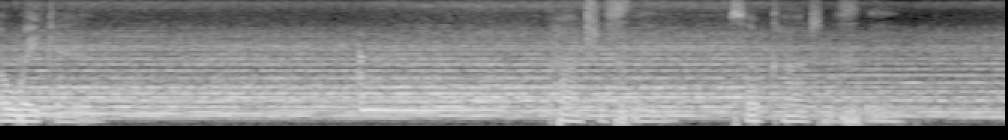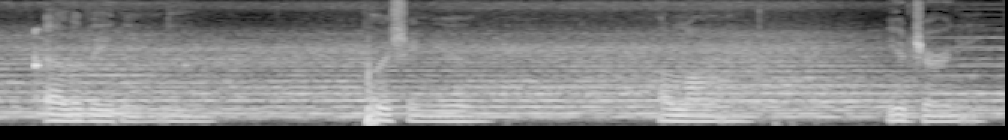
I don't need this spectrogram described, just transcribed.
awaken consciously, subconsciously, elevating you, pushing you along your journey.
